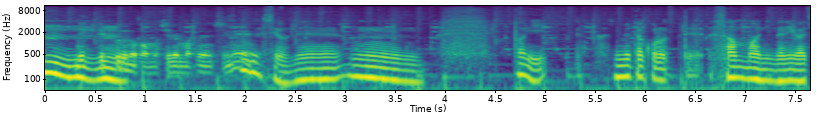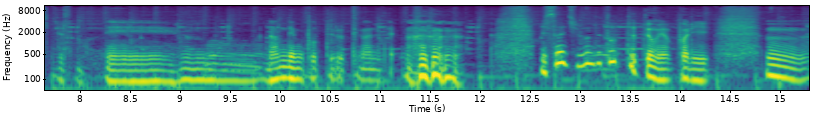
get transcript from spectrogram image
できてくるのかもしれませんしそうね。ですよね。うん。やっぱり、始めた頃って3万になりがちですもんね。うん。うん何でも撮ってるって感じで。実際自分で撮っててもやっぱり、うん、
